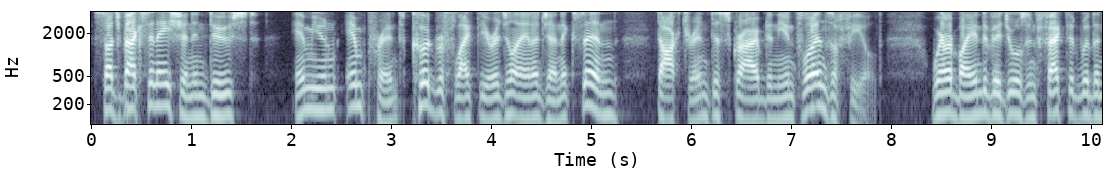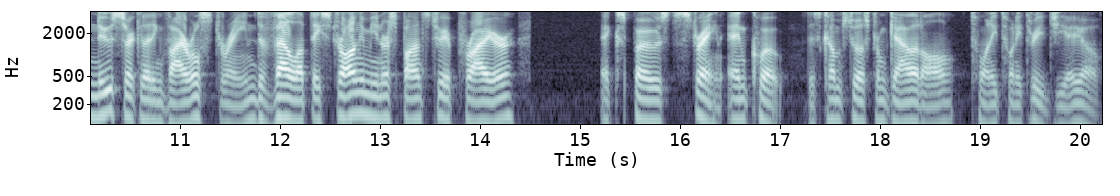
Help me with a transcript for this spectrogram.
Such vaccination induced immune imprint could reflect the original antigenic sin doctrine described in the influenza field, whereby individuals infected with a new circulating viral strain developed a strong immune response to a prior exposed strain. End quote. This comes to us from Gao 2023 GAO.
